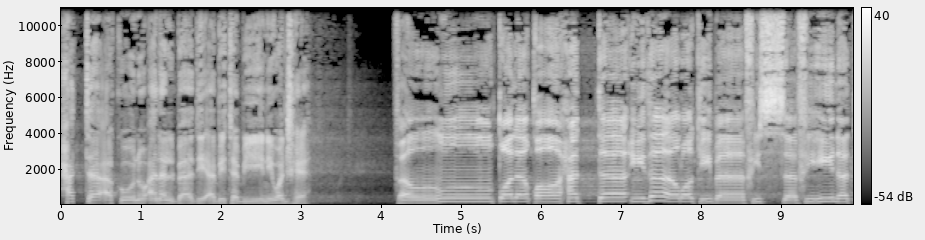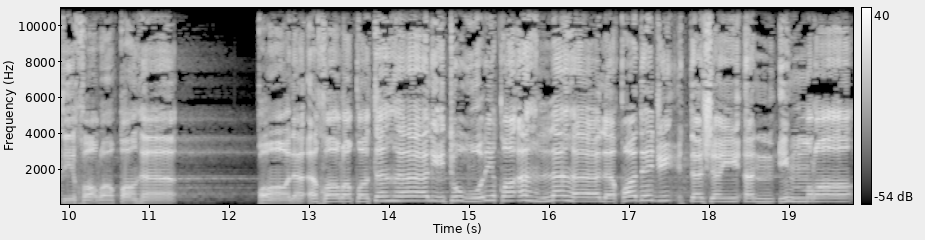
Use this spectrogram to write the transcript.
حتى أكون أنا البادئ بتبيين وجهه. فانطلقا حتى إذا ركبا في السفينة خرقها. قال أخرقتها لتغرق أهلها لقد جئت شيئا إمرا.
